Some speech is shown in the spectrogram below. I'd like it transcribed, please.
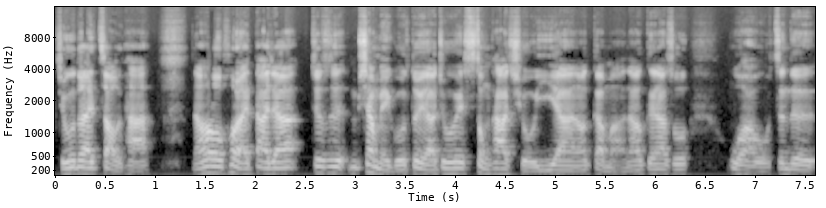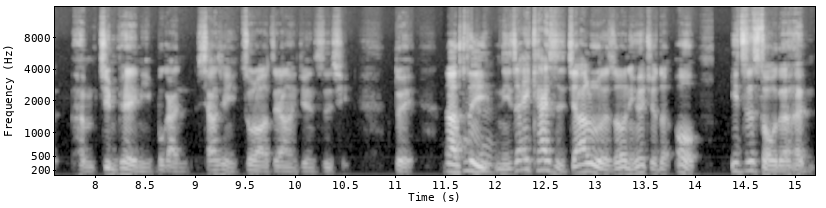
全部都在照他。然后后来大家就是像美国队啊，就会送他球衣啊，然后干嘛，然后跟他说，哇，我真的很敬佩你，不敢相信你做到这样一件事情。对，那所以嗯你在一开始加入的时候，你会觉得哦，一只手的很很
